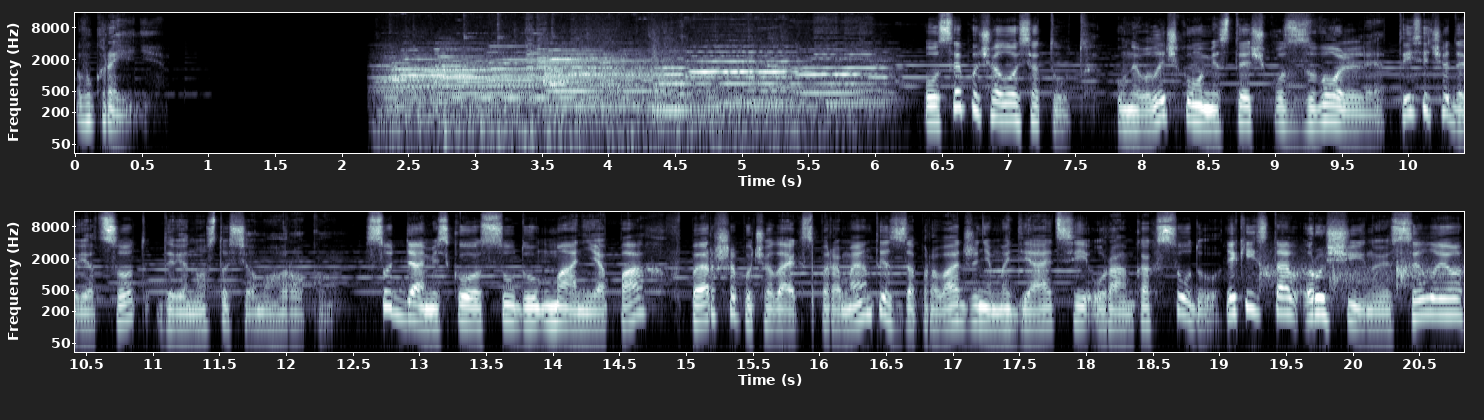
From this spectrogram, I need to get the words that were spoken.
в Україні. Усе почалося тут, у невеличкому містечку Зволле 1997 року. Суддя міського суду Манія Пах вперше почала експерименти з запровадження медіації у рамках суду, який став рушійною силою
